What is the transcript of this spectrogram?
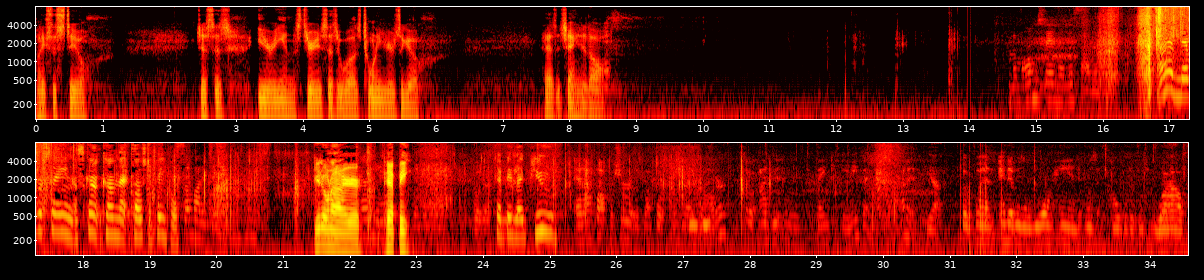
This place is still just as eerie and mysterious as it was 20 years ago. Hasn't changed at all. My mom was standing on this side of it. I have never seen a skunk come that close to people. Get on out of here, Peppy. Pepe Le Pew. And I thought for sure it was my 14 year old daughter, so I didn't think anything about it. Yeah. But when, and it was a warm hand, it wasn't cold, it was warm. Wow.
